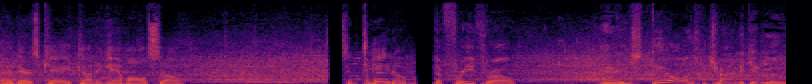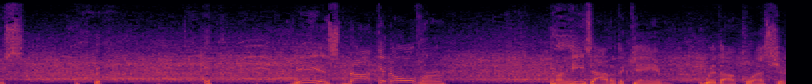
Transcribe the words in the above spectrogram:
And there's Cade Cunningham also. And Tatum. The free throw, and he's still trying to get loose. he is knocking over. I mean, he's out of the game without question.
